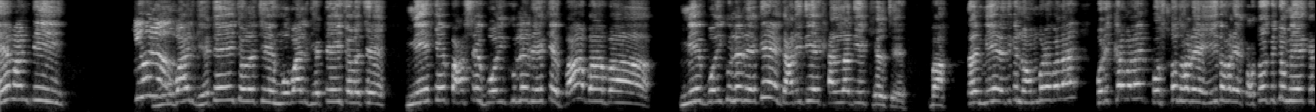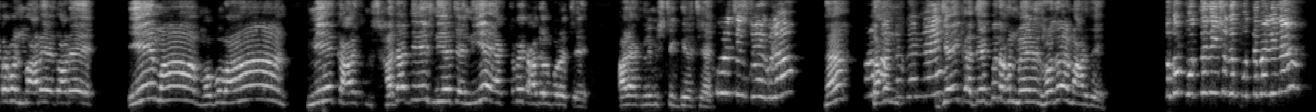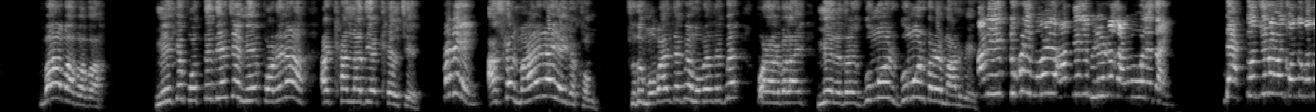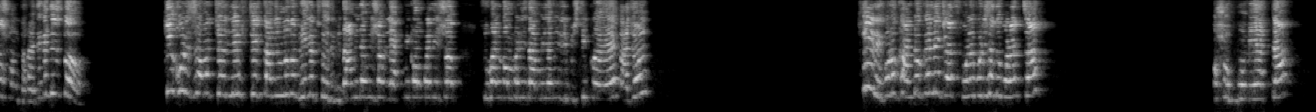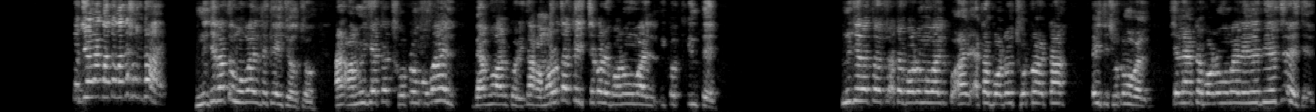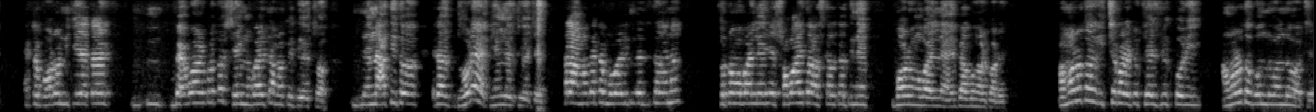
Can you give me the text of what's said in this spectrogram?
এ কি হলো? মোবাইল ঘেটেই চলেছে মোবাইল ঘেটেই চলেছে। মেয়েকে পাশে বই খুলে রেখে বা বা বা মেয়ে বই খুলে রেখে গাড়ি দিয়ে খেলনা দিয়ে খেলছে। বাহ তাহলে মেয়ের এদিকে নম্বরের বেলায় পরীক্ষার বেলায় প্রশ্ন ধরে এই ধরে কত কিছু মেয়েকে তখন মারে ধরে। এ মা ভগবান মেয়ে কা- হাজার জিনিস নিয়েছে নিয়ে এক চোখে কাজল করেছে আর এক লিপস্টিক দিয়েছে। হ্যাঁ? তখন যেই দেখবে তখন মেয়ের ধরে ধরে মারবে। তোকে পড়তে দিই শুধু পড়তে পারলি না? বা বা বাবা মেয়েকে পড়তে দিয়েছে মেয়ে পড়ে না আর খেলনা দিয়ে খেলছে। আরে! আজকাল মায়েরাই এইরকম। শুধু মোবাইল দেখবে মোবাইল দেখবে পড়ার বেলায় মেলে ধরে গুমর গুমর করে মারবে। আরে একটুখানি মোবাইল হাত দিয়ে ভিডিওটা চালু বলে তাই। দেখ তোর জন্য আমি কত কথা শুনতে হয় দেখেছিস তো? কি করিস আমার চল লিপস্টিক কাজল তো ভেঙে ছুঁয়ে দিবি। দামি দামি সব ল্যাকমি কোম্পানি সব সুপার কোম্পানি দামি দামি লিপস্টিক কাজল? কি রে কোনো কাণ্ড কেন? ক্লাস পড়ে পড়ে সাথে পড়ার চাপ? অসভ্য মেয়ে একটা। তোর জন্য কত কথা শুনতে হয়? নিজেরা তো মোবাইল দেখেই চলছো। আর আমি যে একটা ছোট মোবাইল ব্যবহার করি তা আমারও তো একটা ইচ্ছে করে বড় মোবাইল কিনতে। নিজেরা তো একটা বড় মোবাইল আর একটা বড় ছোট একটা এই যে ছোট মোবাইল ছেলে একটা বড় মোবাইল এনে দিয়েছে এই যে একটা বড় নিজের একটা ব্যবহার করতো সেই মোবাইলটা আমাকে দিয়েছ। নাতি তো এটা ধরে ভেঙে দিয়েছে। তাহলে আমাকে একটা মোবাইল কিনে দিতে হয় না? ছোট মোবাইল নিয়ে যে সবাই তো আজকালকার দিনে বড় মোবাইল নেয় ব্যবহার করে। আমারও তো ইচ্ছে করে একটু ফেসবুক করি আমারও তো বন্ধু বান্ধব আছে।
